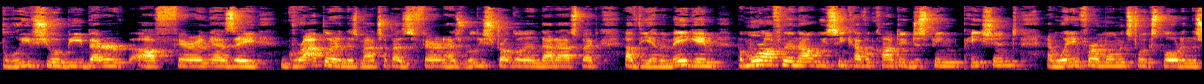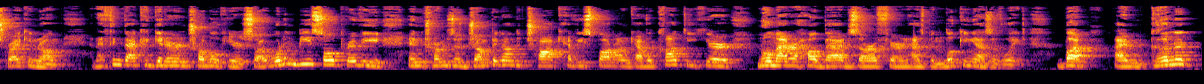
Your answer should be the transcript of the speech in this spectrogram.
believe she will be better off faring as a grappler in this matchup, as Fairn has really struggled in that aspect of the MMA game. But more often than not, we see Cavalcanti just being patient and waiting for her moments to explode in the striking realm. And I think that could get her in trouble here. So I wouldn't be so privy in terms of jumping on the chalk heavy spot on Cavalcanti here, no matter how bad Zarah Fairn has been looking as of late. But I'm gonna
